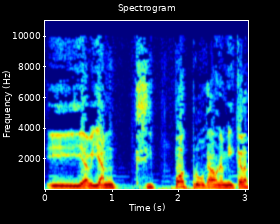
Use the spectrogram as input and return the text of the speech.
i aviam si pot provocar una mica de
